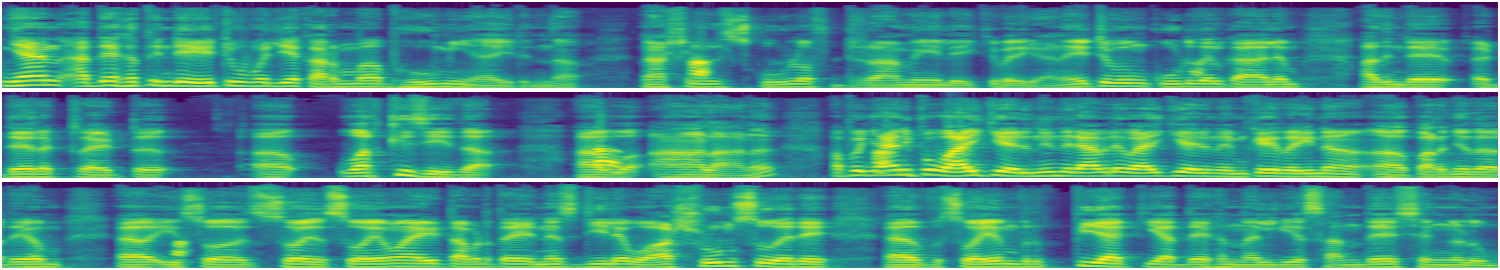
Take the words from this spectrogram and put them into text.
ഞാൻ അദ്ദേഹത്തിന്റെ ഏറ്റവും വലിയ കർമ്മഭൂമിയായിരുന്ന നാഷണൽ സ്കൂൾ ഓഫ് ഡ്രാമയിലേക്ക് വരികയാണ്. ഏറ്റവും കൂടുതൽ കാലം അതിന്റെ ഡയറക്ടറായിട്ട് വർക്ക് ചെയ്ത ആളാണ്. അപ്പോൾ ഞാനിപ്പോൾ വായിക്കുകയായിരുന്നു ഇന്ന് രാവിലെ വായിക്കുകയായിരുന്നു എം കെ റെയ്ന പറഞ്ഞത്. അദ്ദേഹം സ്വയമായിട്ട് അവിടുത്തെ എൻ എസ് ഡിയിലെ വാഷ്റൂംസ് വരെ സ്വയം വൃത്തിയാക്കി അദ്ദേഹം നൽകിയ സന്ദേശങ്ങളും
